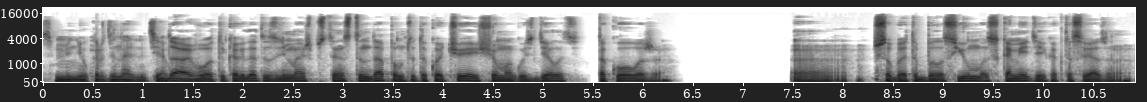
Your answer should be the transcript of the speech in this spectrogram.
Сменю кардинальную тему. Да, вот, и когда ты занимаешься постоянно стендапом, ты такой, что я еще могу сделать такого же, э, чтобы это было с юмором, с комедией как-то связано,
